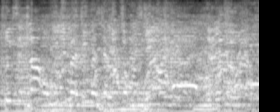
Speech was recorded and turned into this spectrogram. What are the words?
le truc c'est que là on vous dit pas tout parce qu'il y a d'autres surprises qui arrivent.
